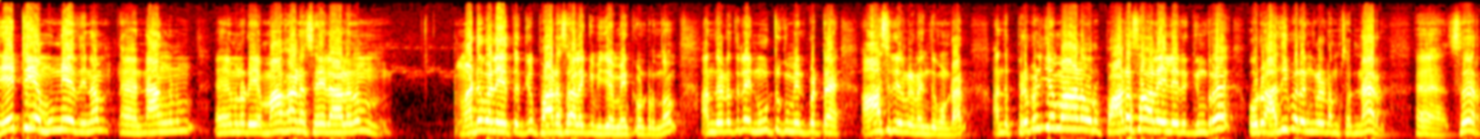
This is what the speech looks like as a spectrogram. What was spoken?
நேற்றைய முன்னைய தினம் நாங்களும் என்னுடைய மாகாண செயலாளரும் மடுவலயத்துக்கு பாடசாலைக்கு விஜயம் மேற்கொண்டிருந்தோம். அந்த இடத்துல நூற்றுக்கும் மேற்பட்ட ஆசிரியர்கள் இணைந்து கொண்டார். அந்த பிரபல்யமான ஒரு பாடசாலையில் இருக்கின்ற ஒரு அதிபர் எங்களிடம் சொன்னார் சார்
